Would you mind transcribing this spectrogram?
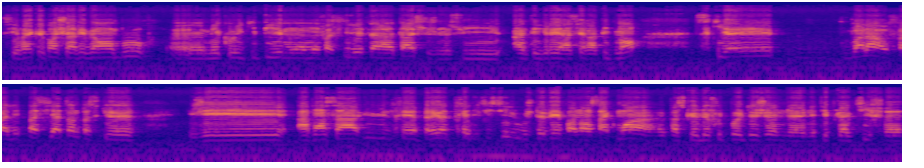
c'est vrai que quand je suis arrivé à Hambourg, mes coéquipiers m'ont facilité la tâche, je me suis intégré assez rapidement. Ce qui est... Voilà, il fallait pas s'y attendre parce que j'ai avant ça eu une période très difficile où je devais pendant cinq mois, euh, parce que le football de jeunes euh, n'était plus actif, euh,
